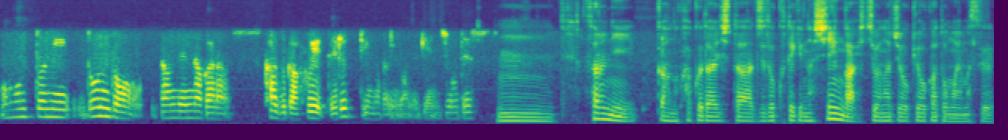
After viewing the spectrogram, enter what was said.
もう本当にどんどん残念ながら数が増えてるっていうのが今の現状です。うんさらにあの拡大した持続的な支援が必要な状況かと思います。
